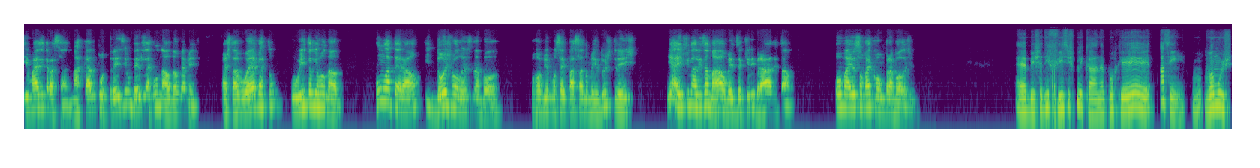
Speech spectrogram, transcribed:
e mais engraçado, marcado por três, e um deles é Ronaldo, obviamente. Mas estava o Everton, o Ítalo e o Ronaldo. Um lateral e dois volantes na bola. O Robinho consegue passar no meio dos três e aí finaliza mal, meio desequilibrado e tal. O Maílson vai como para a bola, gente? É, bicho, é difícil explicar, né? Porque, assim, vamos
